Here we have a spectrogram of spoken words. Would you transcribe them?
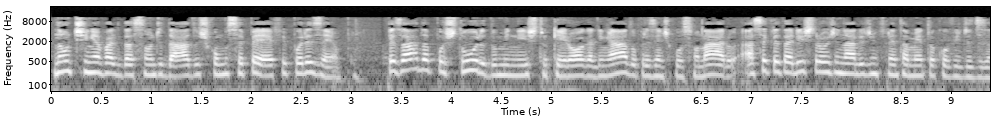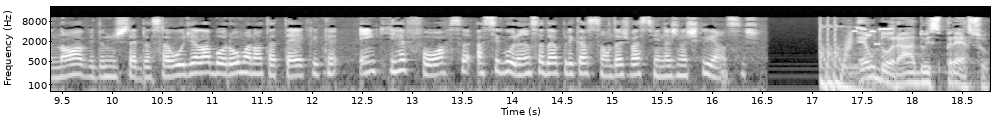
não tinha validação de dados como CPF, por exemplo. Apesar da postura do ministro Queiroga alinhado ao presidente Bolsonaro, a Secretaria Extraordinária de Enfrentamento à Covid-19 do Ministério da Saúde elaborou uma nota técnica em que reforça a segurança da aplicação das vacinas nas crianças. Eldorado Expresso.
